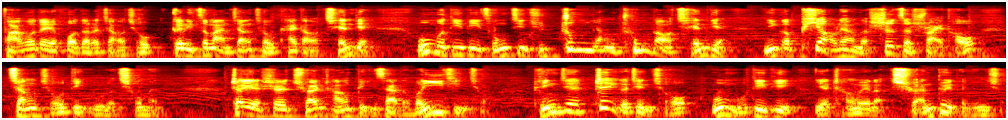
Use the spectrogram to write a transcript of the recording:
法国队获得了角球，格里兹曼将球开到前点，乌姆蒂蒂从禁区中央冲到前点，一个漂亮的狮子甩头将球顶入了球门，这也是全场比赛的唯一进球。凭借这个进球，乌姆蒂蒂也成为了全队的英雄。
